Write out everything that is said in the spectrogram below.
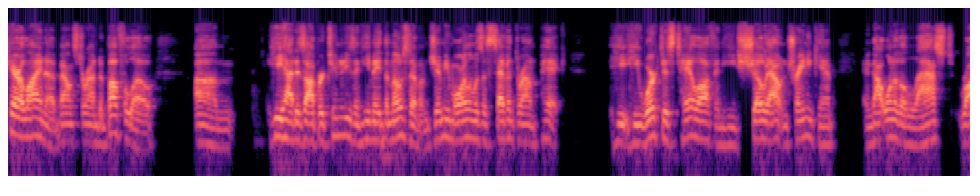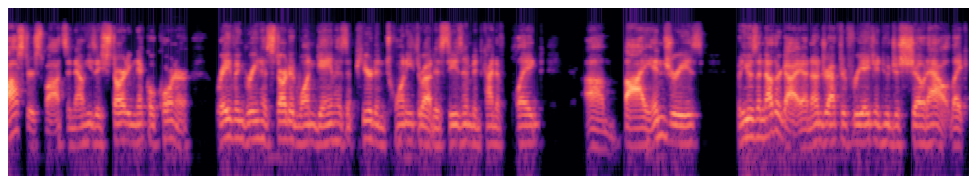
Carolina, bounced around to Buffalo. Um, he had his opportunities and he made the most of them. Jimmy Moreland was a seventh round pick. He he worked his tail off and he showed out in training camp and got one of the last roster spots. And now he's a starting nickel corner. Raven Greene has started one game, has appeared in 20 throughout his season, been kind of plagued um, by injuries but he was another guy, an undrafted free agent who just showed out. Like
